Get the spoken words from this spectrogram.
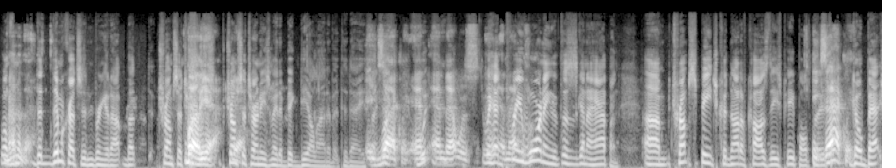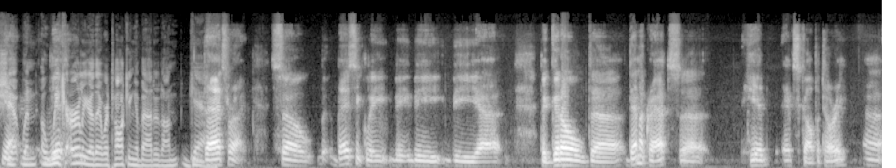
Well, none the, of that. the Democrats didn't bring it up, but Trump's attorneys, Well, yeah, Trump's yeah. attorneys made a big deal out of it today. "Look, exactly, and we- and that was we had and that was- pre-warning that this is going to happen. Um, Trump's speech could not have caused these people to Exactly. go batshit Yeah. when a week This- earlier they were talking about it on Gab. That's right. So basically, the the the uh, the good old uh, Democrats uh, hid exculpatory uh,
